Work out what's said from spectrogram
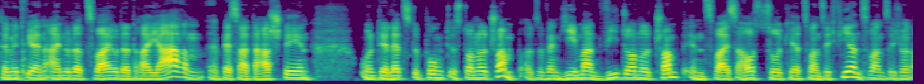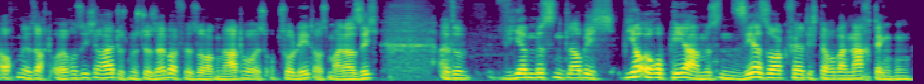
damit wir in ein oder zwei oder drei Jahren äh, besser dastehen? Und der letzte Punkt ist Donald Trump. Also wenn jemand wie Donald Trump ins Weiße Haus zurückkehrt 2024 und auch mir sagt, eure Sicherheit, das müsst ihr selber für sorgen. NATO ist obsolet aus meiner Sicht. Also wir müssen, glaube ich, wir Europäer müssen sehr sorgfältig darüber nachdenken,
